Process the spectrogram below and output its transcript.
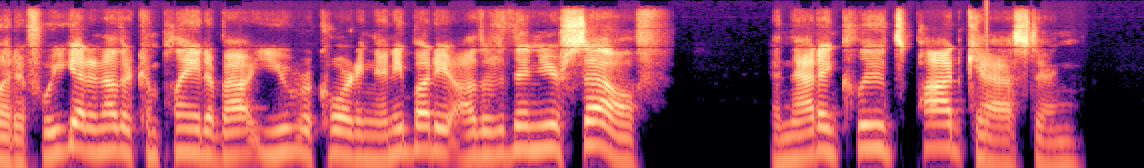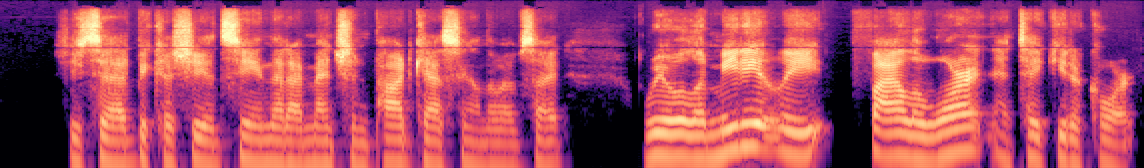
But if we get another complaint about you recording anybody other than yourself, and that includes podcasting, she said, because she had seen that I mentioned podcasting on the website, we will immediately file a warrant and take you to court.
